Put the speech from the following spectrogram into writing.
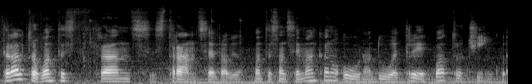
Tra l'altro quante stranze, stranze proprio, quante stanze mi mancano? 1, 2, 3, 4, 5.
